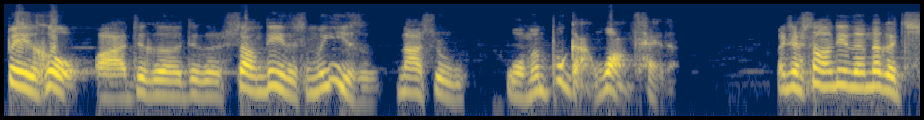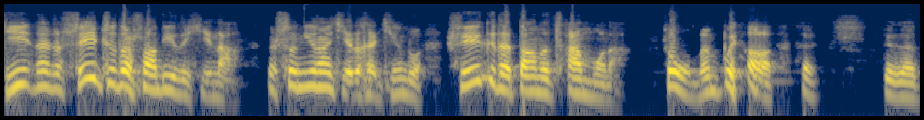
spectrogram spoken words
背后啊，这个这个上帝的什么意思，那是我们不敢妄猜的。而且上帝的那个旗，那是谁知道上帝的心呢？那圣经上写的很清楚，谁给他当的参谋呢？说我们不要这个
